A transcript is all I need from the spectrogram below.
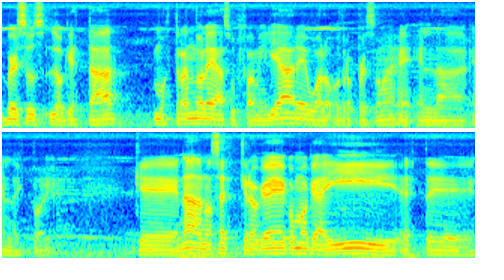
versus lo que está mostrándole a sus familiares o a los otros personajes en la, en la historia. Que nada, no sé, creo que como que ahí este,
